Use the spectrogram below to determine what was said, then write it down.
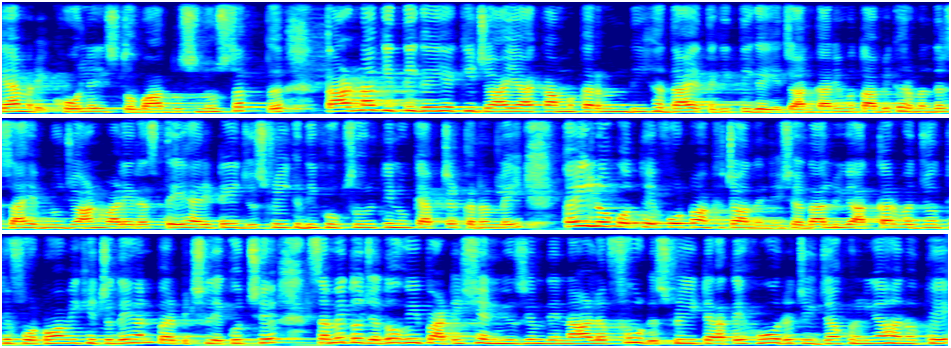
ਕੈਮਰੇ ਖੋਲੇ ਇਸ ਤੋਂ ਬਾਅਦ ਉਸ ਨੂੰ ਸਖਤ ਤਾੜਨਾ ਕੀਤੀ ਗਈ ਹੈ ਕਿ ਜਾ ਆ ਕੰਮ ਕਰਨ ਦੀ ਹਦਾਇਤ ਕੀਤੀ ਗਈ ਹੈ। ਜਾਣਕਾਰੀ ਮੁਤਾਬਿਕ ਹਰਮਿੰਦਰ ਸਾਹਿਬ ਨੂੰ ਜਾਣ ਵਾਲੇ ਰਸਤੇ ਹੈਰੀਟੇਜ ਸਟ੍ਰੀਕ ਦੀ ਖੂਬਸੂਰਤੀ ਨੂੰ ਕੈਪਚਰ ਕਰਨ ਲਈ ਕਈ ਲੋਕ ਉੱਥੇ ਫੋਟੋਆਂ ਖਿਚਾਉਂਦੇ ਨੇ। ਸ਼ਰਧਾਲੂ ਯਾਦਗਾਰ ਵਜੋਂ ਉੱਥੇ ਫੋਟੋਆਂ ਵੀ ਖਿੱਚਦੇ ਹਨ, ਪਰ ਪਿਛਲੇ ਕੁਝ ਸਮੇਂ ਤੋਂ ਜਦੋਂ ਵੀ ਪਾਰਟੀਸ਼ਨ ਮਿਊਜ਼ੀਅਮ ਦੇ ਨਾਲ ਫੂਡ ਸਟਰੀਟ ਅਤੇ ਹੋਰ ਚੀਜ਼ਾਂ ਖੁੱਲੀਆਂ ਹਨ, ਉੱਥੇ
